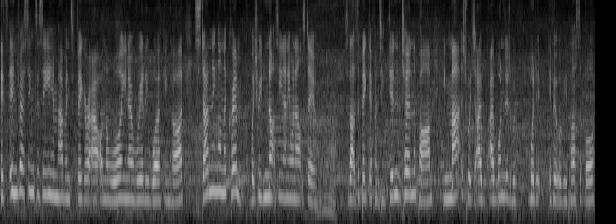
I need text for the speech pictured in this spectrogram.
It's interesting to see him having to figure it out on the wall, you know, really working hard. Standing on the crimp, which we've not seen anyone else do. That's a big difference. He didn't turn the palm. He matched, which I, I wondered would, would it, if it would be possible.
